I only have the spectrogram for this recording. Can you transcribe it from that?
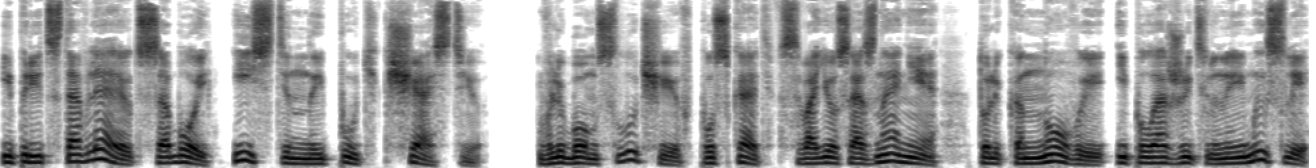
и представляют собой истинный путь к счастью. В любом случае, впускать в свое сознание только новые и положительные мысли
